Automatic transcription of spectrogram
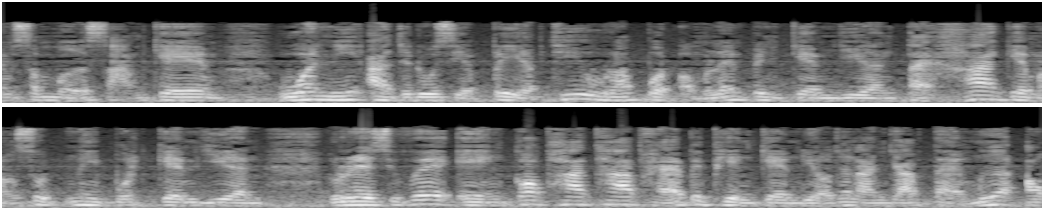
มเสมอ 3 เกม วันนี้อาจจะดูเสียเปรียบที่รับบทออกมาเล่นเป็นเกมเยือน แต่ 5 เกมหลังสุดในบทเกมเยือนเรซิเฟ่เองก็พลาดท่าแพ้ไปเพียงเกมเดียวเท่านั้นครับแต่เมื่อเอา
